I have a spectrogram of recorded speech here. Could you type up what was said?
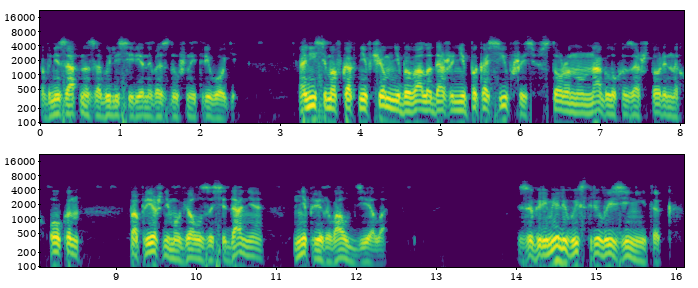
Внезапно завыли сирены воздушной тревоги. Анисимов, как ни в чем не бывало, даже не покосившись в сторону наглухо зашторенных окон, по-прежнему вел заседание, не прерывал дело. Загремели выстрелы зениток.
